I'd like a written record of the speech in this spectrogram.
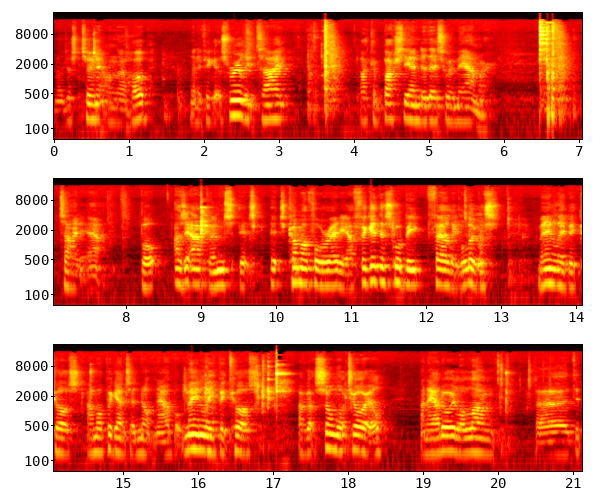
And I just turn it on the hub. And if it gets really tight, I can bash the end of this with my hammer. Tighten it out. But as it happens, it's, it's come off already. I figured this would be fairly loose, mainly because I'm up against a nut now, but mainly because I've got so much oil and I had oil along uh, the,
